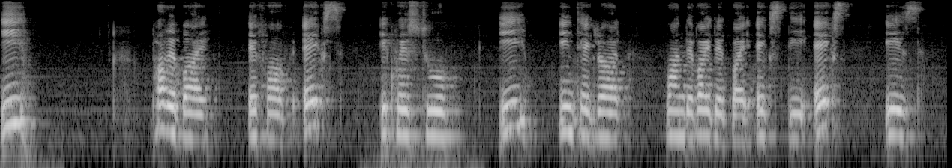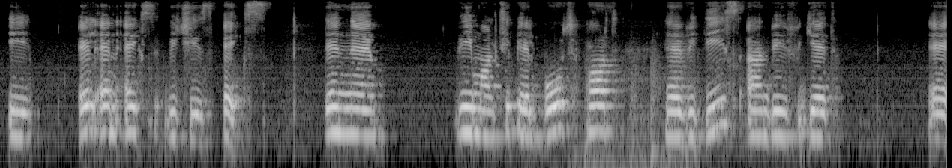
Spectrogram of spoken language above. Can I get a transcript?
e powered by f of x equals to e integral 1 divided by x dx is e ln x which is x. Then uh, we multiply both part uh, with this and we get uh,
